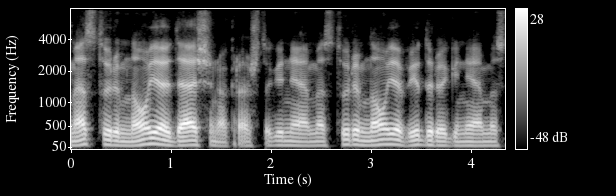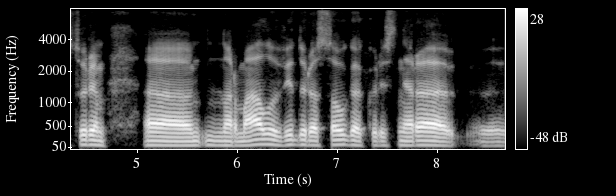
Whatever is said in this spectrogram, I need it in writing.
mes turim naują dešinio krašto gynėją, mes turim naują vidurio gynėją, mes turim uh, normalų vidurio saugą, kuris nėra uh,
